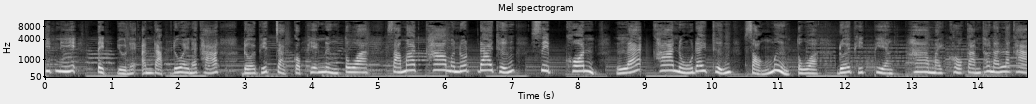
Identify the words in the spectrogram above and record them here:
พิษนี้ติดอยู่ในอันดับด้วยนะคะ โดยพิษจากกบเพียงหนึ่งตัว สามารถฆ่ามนุษย์ได้ถึง 10 คน และฆ่าหนูได้ถึง 20,000 ตัว ด้วยพิษเพียง 5 ไมโครกรัมเท่านั้นล่ะค่ะ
